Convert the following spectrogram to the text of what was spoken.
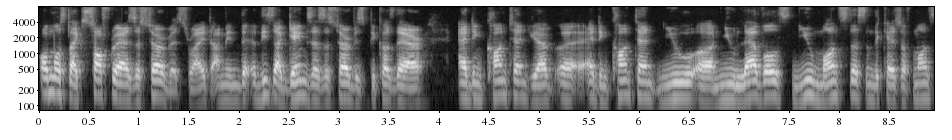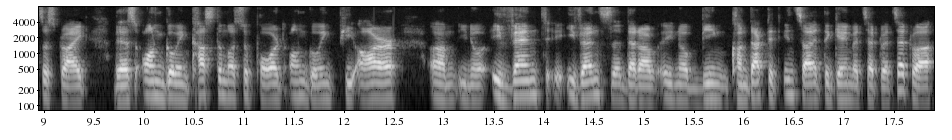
almost like software as a service, right? I mean th- these are games as a service because they're adding content. You have uh, adding content, new uh, new levels, new monsters. In the case of Monster Strike, there's ongoing customer support, ongoing PR um, you know event events that are you know being conducted inside the game etc etc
